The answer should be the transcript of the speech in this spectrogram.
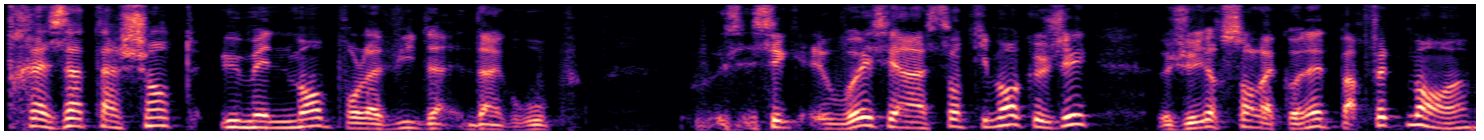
très attachante humainement pour la vie d'un groupe. vous voyez, c'est un sentiment que j'ai, je veux dire, sans la connaître parfaitement. Hein.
